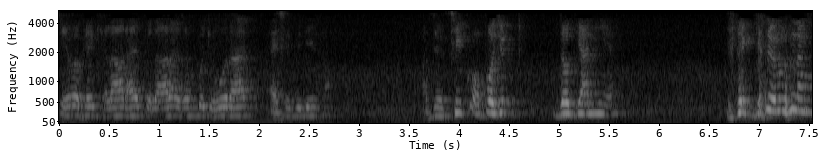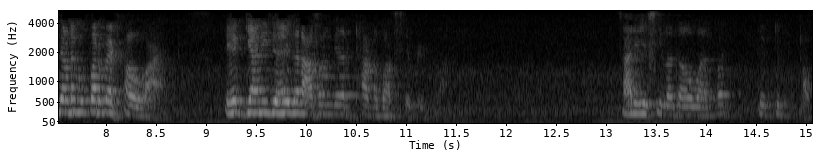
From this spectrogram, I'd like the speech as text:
सेवक है, खिला रहा है, पिला रहा है, सब कुछ हो रहा है, ऐसे भी देखा। अब जो ठीक ऑपोजिट दो ज्ञानी है। एक ज्ञानी नंगड़ ऊपर बैठा हुआ है। एक ज्ञानी जो है इधर आश्रम के अंदर ठाट बाट से बैठ बैठा सारे एसी लगा हुआ है, बट, टिप, टॉप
